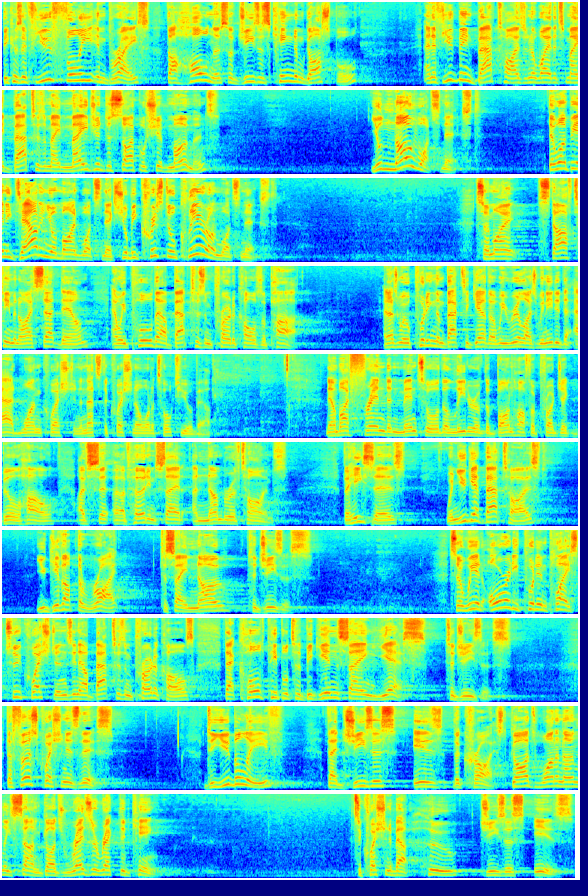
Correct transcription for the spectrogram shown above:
Because if you fully embrace the wholeness of Jesus' kingdom gospel, and if you've been baptized in a way that's made baptism a major discipleship moment, you'll know what's next. There won't be any doubt in your mind what's next. You'll be crystal clear on what's next. So, my staff team and I sat down and we pulled our baptism protocols apart. And as we were putting them back together, we realized we needed to add one question, and that's the question I want to talk to you about. Now, my friend and mentor, the leader of the Bonhoeffer Project, Bill Hull, I've, I've heard him say it a number of times. But he says, when you get baptized, you give up the right to say no to Jesus. So we had already put in place two questions in our baptism protocols that called people to begin saying yes to Jesus. The first question is this Do you believe that Jesus is the Christ, God's one and only Son, God's resurrected King? It's a question about who Jesus is.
